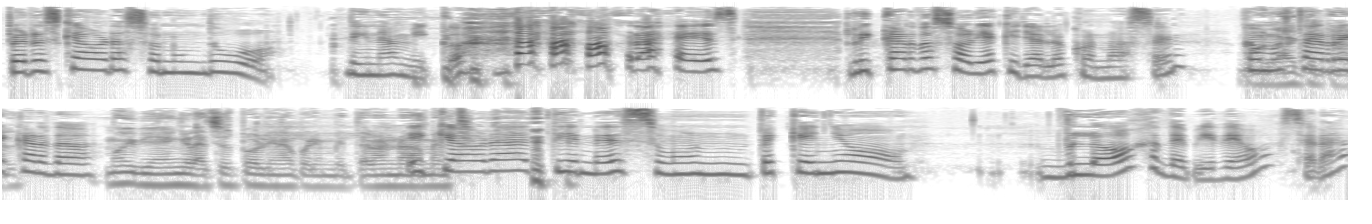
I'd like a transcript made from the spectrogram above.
pero es que ahora son un dúo dinámico. ahora es Ricardo Soria, que ya lo conocen. ¿Cómo está Ricardo? Muy bien, gracias Paulina por invitarme nuevamente. Y que ahora tienes un pequeño blog de video, ¿será?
